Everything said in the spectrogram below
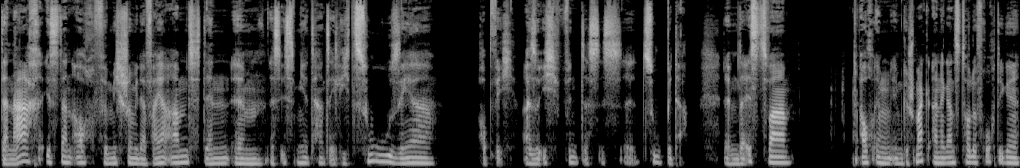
danach ist dann auch für mich schon wieder Feierabend, denn ähm, es ist mir tatsächlich zu sehr hopfig. Also ich finde, das ist äh, zu bitter. Ähm, da ist zwar auch im, im Geschmack eine ganz tolle fruchtige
